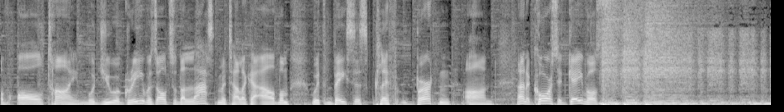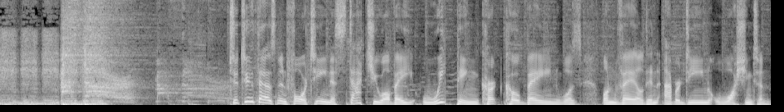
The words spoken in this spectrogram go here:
of all time. Would you agree? It was also the last Metallica album with bassist Cliff Burton on. And of course, it gave us. To 2014, a statue of a weeping Kurt Cobain was unveiled in Aberdeen, Washington,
